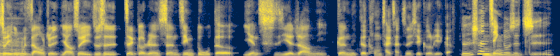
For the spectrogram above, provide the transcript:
所以因为这样，我觉得一样，所以就是这个人生进度的延迟，也让你跟你的同才产生一些割裂感。人生进度是指？嗯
